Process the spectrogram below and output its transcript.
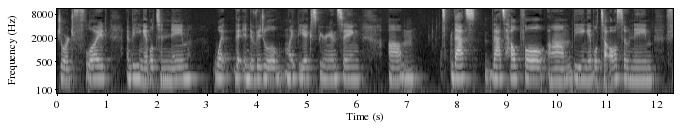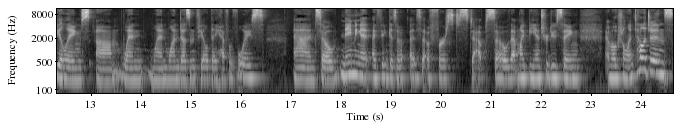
George Floyd and being able to name what the individual might be experiencing. Um, that's that's helpful. Um, being able to also name feelings um, when when one doesn't feel they have a voice, and so naming it, I think, is a is a first step. So that might be introducing emotional intelligence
